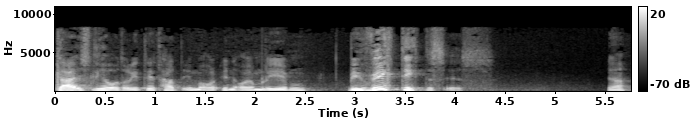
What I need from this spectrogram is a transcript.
geistliche Autorität habt in, in eurem Leben. Wie wichtig das ist. Ja,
